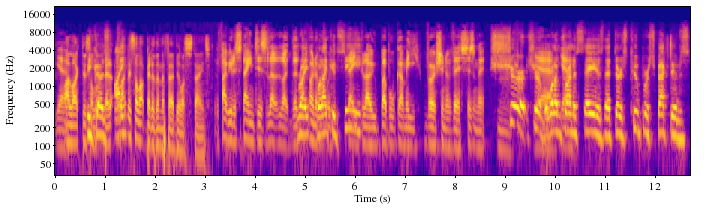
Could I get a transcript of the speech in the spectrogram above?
Yeah, I like this a lot Because better. I, I- like this a lot better than the Fabulous Stains. The Fabulous Stains is li- like the Right, kind of but I could see- glow bubblegummy version of this, isn't it? Sure, sure. Yeah, but what I'm yeah. trying to say is that there's two perspectives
